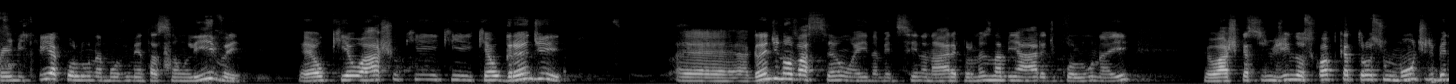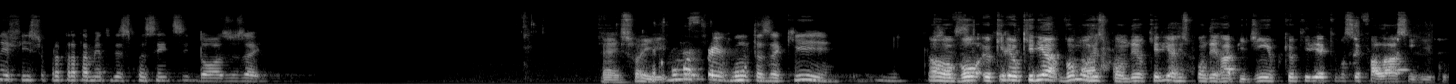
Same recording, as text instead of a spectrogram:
permitir a coluna movimentação livre, é o que eu acho que, que, que é o grande é, a grande inovação aí na medicina, na área, pelo menos na minha área de coluna aí, eu acho que a cirurgia endoscópica trouxe um monte de benefício para o tratamento desses pacientes idosos aí. É isso aí. Tem algumas perguntas aqui. Não, eu, vou, eu, eu queria, vamos responder, eu queria responder rapidinho, porque eu queria que você falasse, Henrico,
